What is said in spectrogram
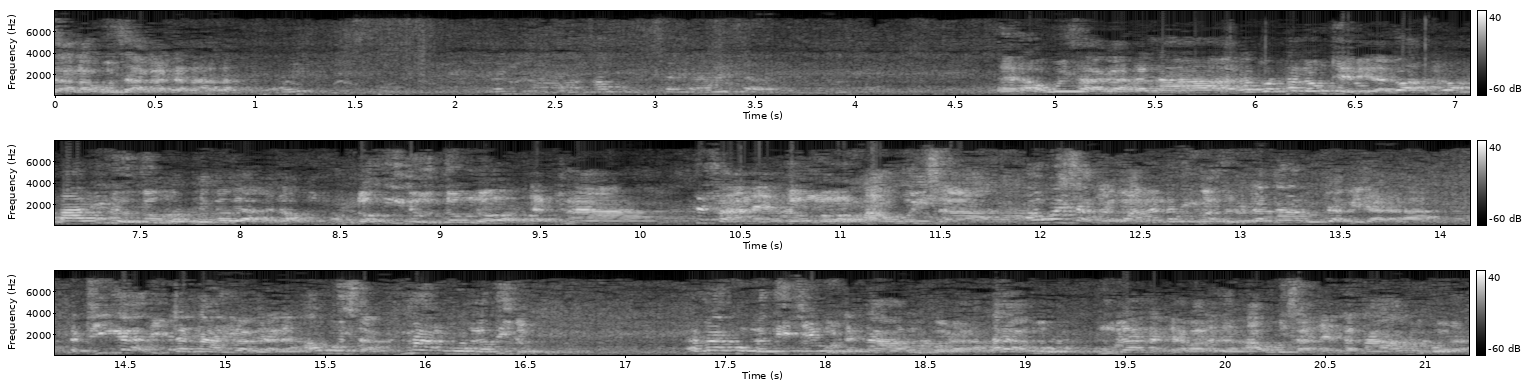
စာလားဝိဇ္ဇာကတဏှာလားအဲအဝိဇ္ဇာကတဏှာအဲ့တော့နှလုံးထည့်နေတာတော့ပါဠိလိုသုံးတော့ပြောပြမယ်နော်လောကီလိုသုံးတော့တဏှာသစ္စာနဲ့သုံးတော့အဝိဇ္ဇာအဝိဇ္ဇာကဘာမှမသိပါဆိုတော့တဏှာလို့တက်ပြတာလားအဓိကဒီတဏှာရွာပြတာအဝိဇ္ဇာအမှန်ကိုမသိလို့အမှန်ကိုမသိခြင်းကိုတဏှာလို့ခေါ်တာအဲ့ဒါကိုမူလနဲ့ပြပါလားအဝိဇ္ဇာနဲ့တဏှာလို့ခေါ်တာ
